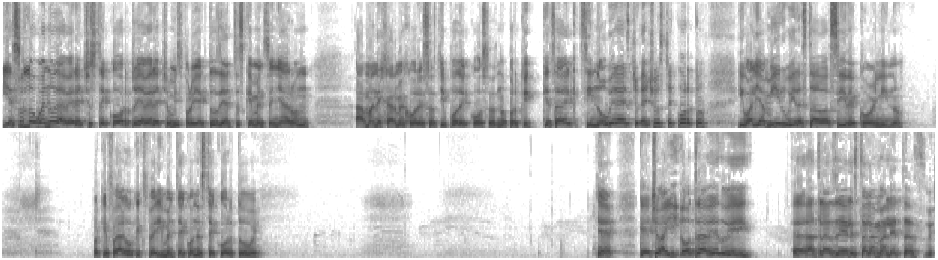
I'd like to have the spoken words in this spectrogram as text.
y eso es lo bueno de haber hecho este corto y haber hecho mis proyectos de antes que me enseñaron a manejar mejor ese tipo de cosas, ¿no? Porque, quién sabe, si no hubiera hecho, hecho este corto, igual ya Amir hubiera estado así de corny, ¿no? Porque fue algo que experimenté con este corto, güey. Que de hecho, ahí otra vez, güey. atrás de él está las maletas, güey.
